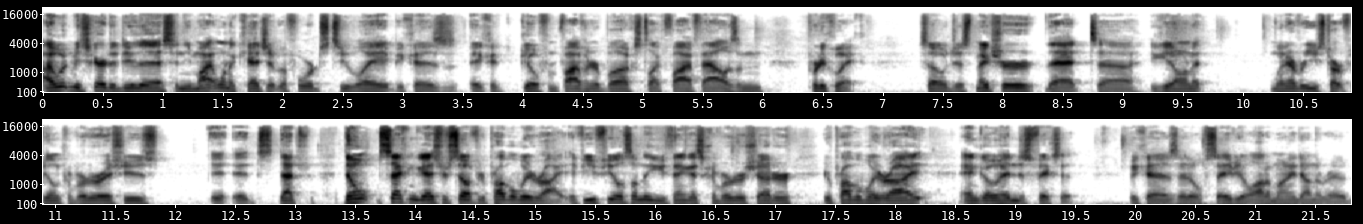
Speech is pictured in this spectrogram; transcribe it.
I wouldn't be scared to do this, and you might want to catch it before it's too late because it could go from 500 bucks to like 5,000 pretty quick. So just make sure that uh, you get on it whenever you start feeling converter issues it, it's that's don't second guess yourself. You're probably right. If you feel something you think is converter shudder, you're probably right, and go ahead and just fix it because it'll save you a lot of money down the road.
